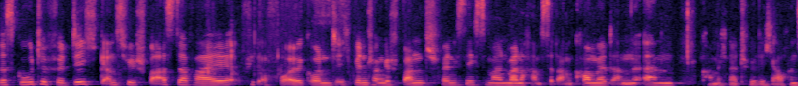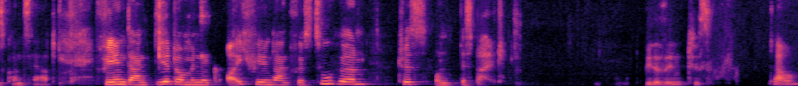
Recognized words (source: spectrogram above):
Das Gute für dich, ganz viel Spaß dabei, viel Erfolg und ich bin schon gespannt, wenn ich das nächste Mal nach Amsterdam komme, dann ähm, komme ich natürlich auch ins Konzert. Vielen Dank dir, Dominik, euch vielen Dank fürs Zuhören. Tschüss und bis bald. Wiedersehen, tschüss. Ciao.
